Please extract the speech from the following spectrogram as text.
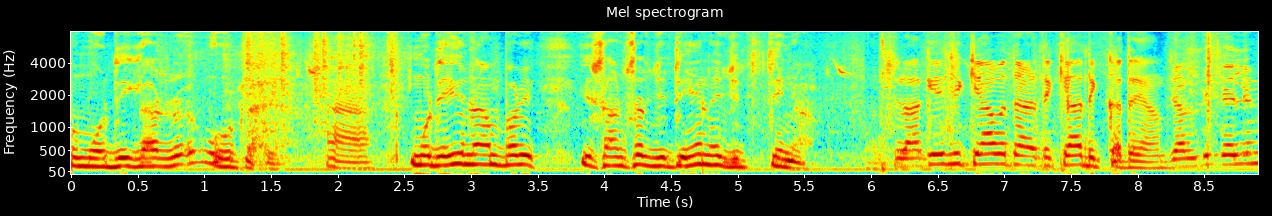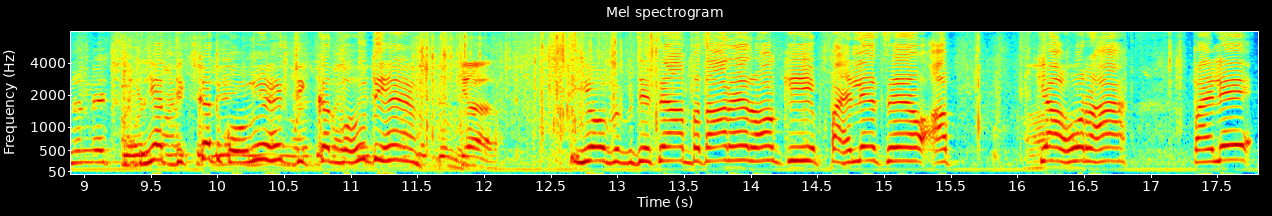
मोदी का वोट है। हाँ। मोदी के नाम पर ये सांसद जीते हैं नहीं जीतते ना। तो राकेश जी क्या बता रहे थे? क्या दिक्कत है यहाँ? पे? यह दिक्कत कौन है? दिक्कत बहुत ही है। क्या? यो जैसे आप बता रहे रहो कि पहले से अब क्या हो रहा है? पहले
